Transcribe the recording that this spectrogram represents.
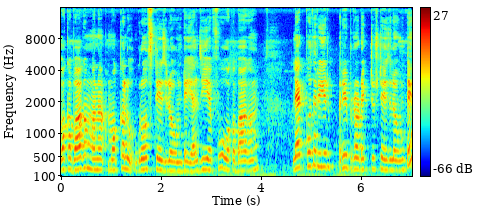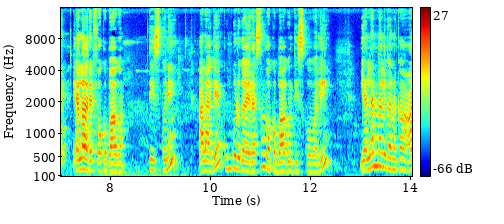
ఒక భాగం మన మొక్కలు గ్రోత్ స్టేజ్లో ఉంటే ఎల్జీఎఫ్ ఒక భాగం లేకపోతే రీ రీప్రొడక్టివ్ స్టేజ్లో ఉంటే ఎల్ఆర్ఎఫ్ ఒక భాగం తీసుకుని అలాగే కుంకుడుగాయ రసం ఒక భాగం తీసుకోవాలి. ఎల్ఎంఎల్ కనుక ఆ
